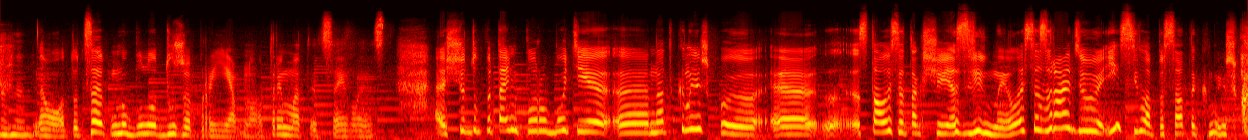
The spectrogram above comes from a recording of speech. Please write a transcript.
Мгм. От це ну було дуже приємно отримати цей лист. Е, Щодо питань по роботі е, над книжкою, е, сталося так, що я звільнилася з радіо і сіла писати книжку.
